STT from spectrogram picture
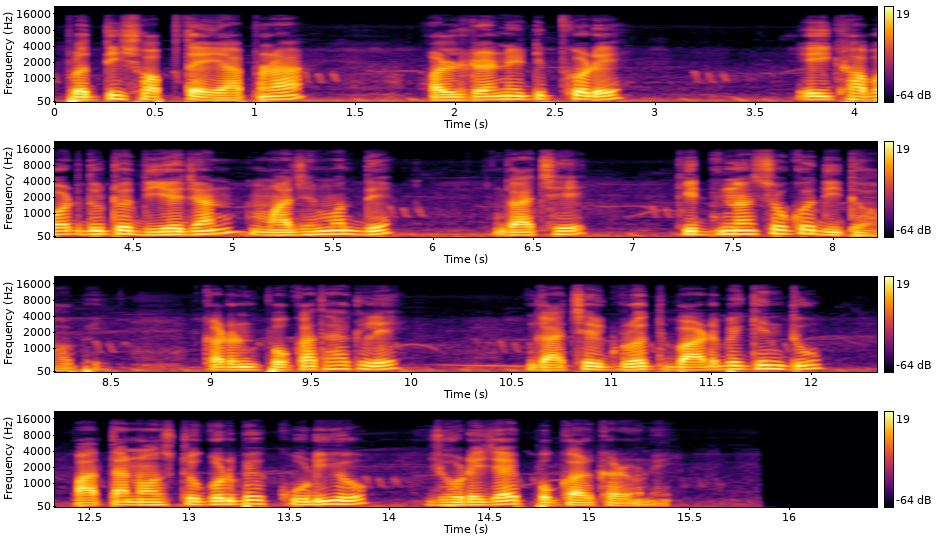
প্রতি সপ্তাহে আপনারা অল্টারনেটিভ করে এই খাবার দুটো দিয়ে যান, মাঝের মধ্যে গাছে কীটনাশকও দিতে হবে। কারণ পোকা থাকলে গাছের গ্রোথ বাড়বে কিন্তু, পাতা নষ্ট করবে, কুড়িও ঝরে যায় পোকার কারণে।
